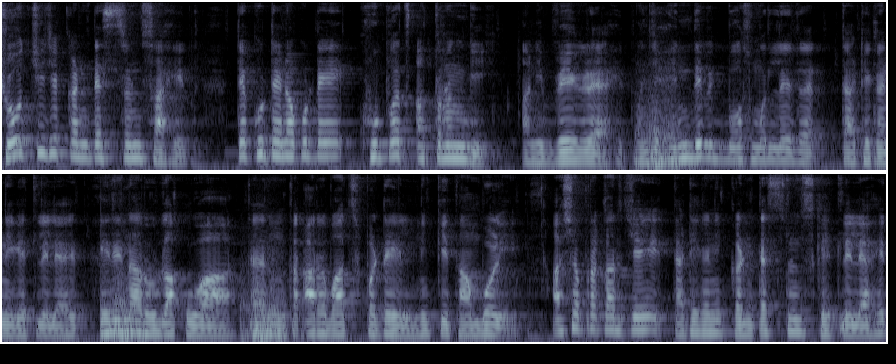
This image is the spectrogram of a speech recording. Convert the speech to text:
शोचे जे कंटेस्टंट्स आहेत ते कुठे ना कुठे खूपच अतरंगी आणि वेगळे आहेत. म्हणजे हिंदी बिग बॉसमधले त्या ठिकाणी घेतलेले आहेत. इरिना रुदाकुवा त्यानंतर अरबाज पटेल निक्की तांबोळी अशा प्रकारचे त्या ठिकाणी कंटेस्टंट्स घेतलेले आहेत.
